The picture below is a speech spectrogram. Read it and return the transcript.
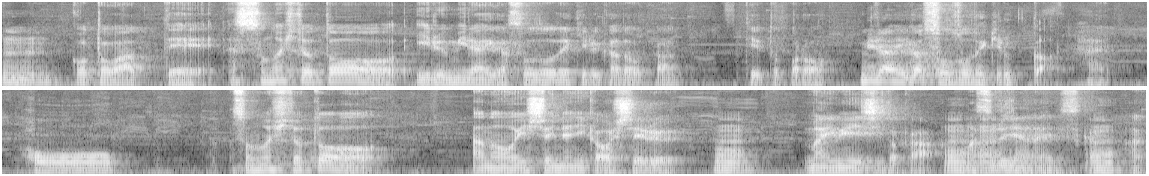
うん。ことはあってその人といる未来が想像できるかどうかっていうところ、未来が想像できるか。はい、ほその人とあの一緒に何かをしてる。ううん。まあ、イメージとか、うんうん。まあ、するじゃないですか、うん。あ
